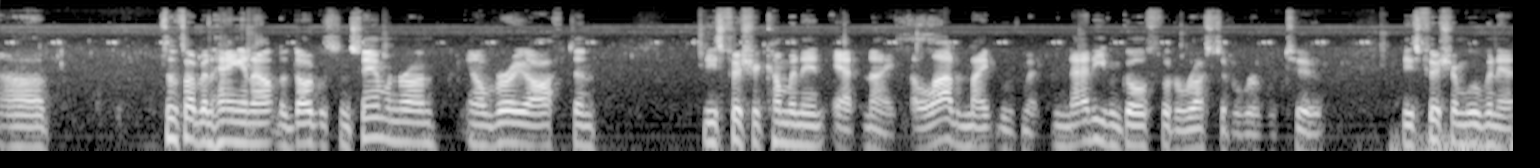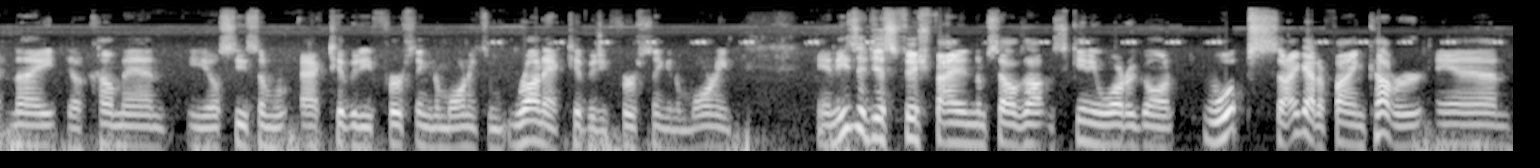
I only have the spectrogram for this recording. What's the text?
Uh, since I've been hanging out in the Douglaston Salmon Run, you know, very often these fish are coming in at night. A lot of night movement, and that even goes for the rest of the river too. These fish are moving at night. They'll come in. You'll see some activity first thing in the morning, some run activity first thing in the morning. And these are just fish finding themselves out in skinny water going, whoops, I got to find cover. And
